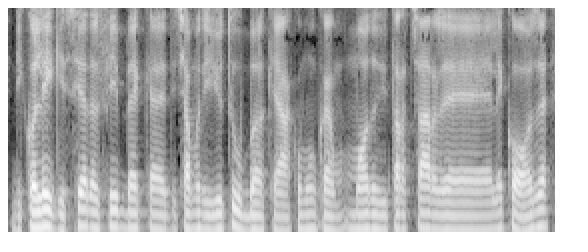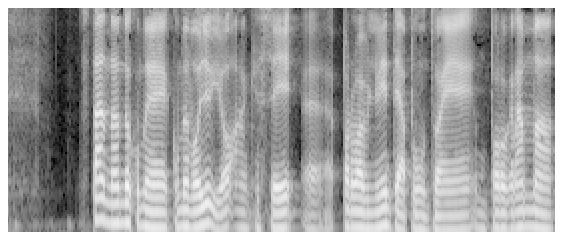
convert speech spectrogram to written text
di colleghi sia del feedback diciamo di youtube che ha comunque un modo di tracciare le, le cose sta andando come, come, voglio io, anche se eh, probabilmente appunto è un programma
